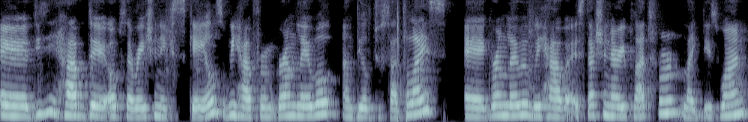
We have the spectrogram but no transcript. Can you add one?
Uh, this have the observation scales we have from ground level until to satellites. Uh, ground level, we have a stationary platform like this one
